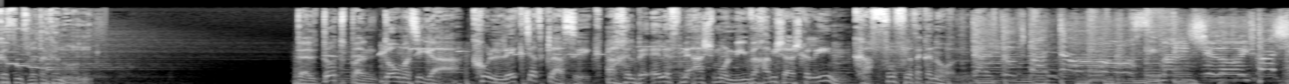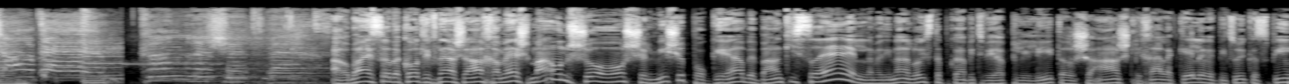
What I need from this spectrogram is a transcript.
כפוף לתקנון. דלתות פנדור מציגה קולקציית קלאסיק, החל ב-1185 שקלים, כפוף לתקנון. דלתות פנדור, סימן שלא התפשרתם. כאן רשת ב' 14 דקות לפני השעה 5, מה עונשו של מי שפוגע בבנק ישראל? המדינה לא הסתפקה בתביעה פלילית, הרשעה, שליחה לכלא ופיצוי כספי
